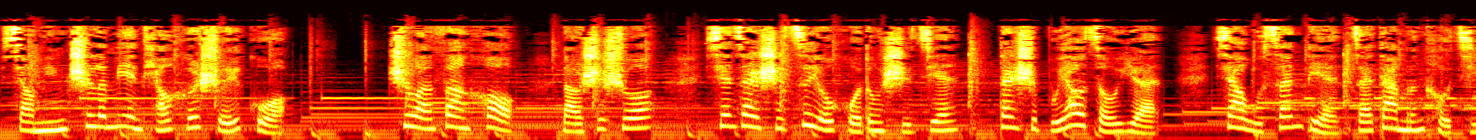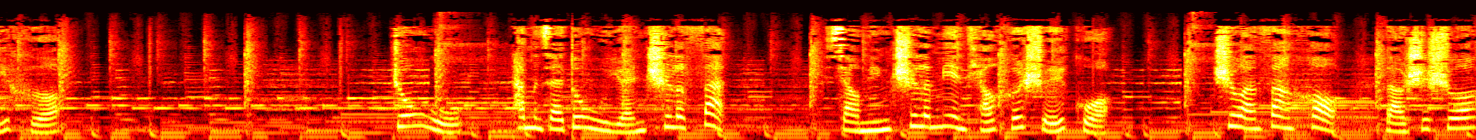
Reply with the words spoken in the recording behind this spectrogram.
小明吃了面条和水果。吃完饭后，老师说：“现在是自由活动时间，但是不要走远。下午三点在大门口集合。”中午，他们在动物园吃了饭。小明吃了面条和水果。吃完饭后，老师说：“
